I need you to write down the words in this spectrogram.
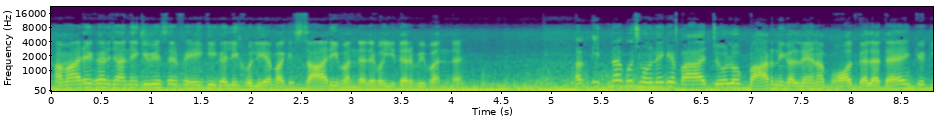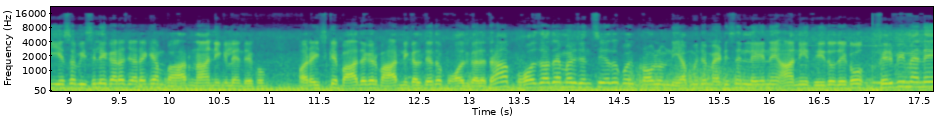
हमारे घर जाने की भी सिर्फ़ एक ही गली खुली है, बाकी सारी बंद है। देखो इधर भी बंद है। अब इतना कुछ होने के बाद जो लोग बाहर निकल रहे हैं ना, बहुत गलत है, क्योंकि ये सब इसलिए करा जा रहा है कि हम बाहर ना निकलें, देखो। और इसके बाद अगर बाहर निकलते हैं तो बहुत गलत है। हाँ बहुत ज़्यादा इमरजेंसी है तो कोई प्रॉब्लम नहीं अब मुझे मेडिसिन लेने आनी थी तो देखो, फिर भी मैंने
